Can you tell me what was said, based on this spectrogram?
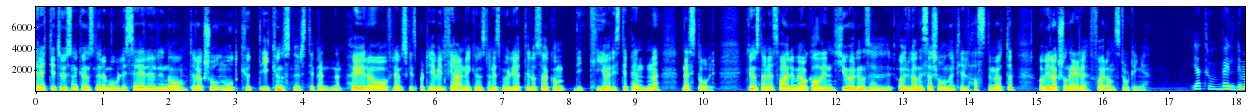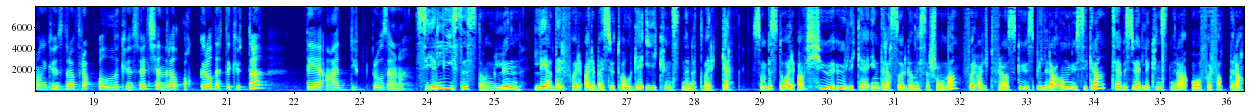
30 000 kunstnere mobiliserer nå til aksjon mot kutt i kunstnerstipendene. Høyre og Fremskrittspartiet vil fjerne kunstnernes mulighet til å søke om de tiårige stipendene neste år. Kunstnerne svarer med å kalle inn 20 organisasjoner til hastemøte, og vil aksjonere foran Stortinget. Jeg tror veldig mange kunstnere fra alle kunstfelt kjenner at akkurat dette kuttet det er dypt provoserende. Sier Lise Stang Lund, leder for arbeidsutvalget i Kunstnernettverket som består av 20 ulike interesseorganisasjoner for alt fra skuespillere og musikere til visuelle kunstnere og forfattere.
